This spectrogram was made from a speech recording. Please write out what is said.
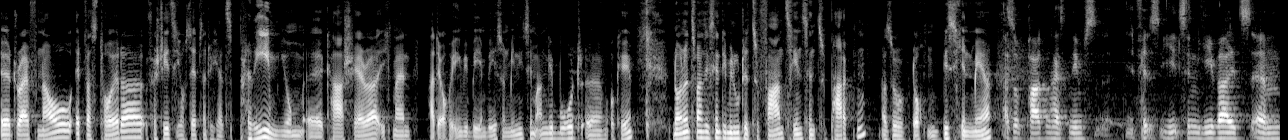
Äh, Drive Now etwas teurer, versteht sich auch selbst natürlich als Premium äh. Ich meine, hat ja auch irgendwie BMWs und Minis im Angebot, äh, okay. 29 Cent die Minute zu fahren, 10 Cent zu parken, also doch ein bisschen mehr. Also parken heißt, sind jeweils ähm,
